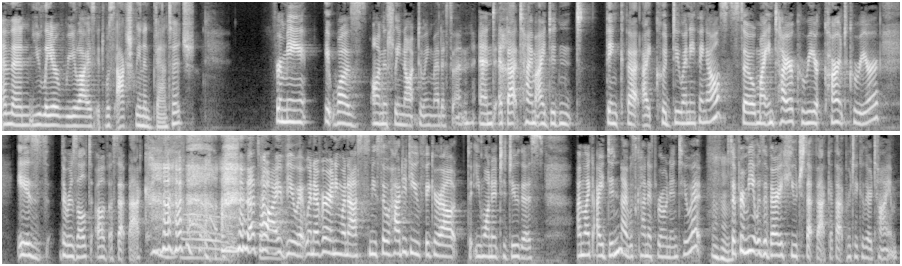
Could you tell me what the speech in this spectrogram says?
and then you later realized it was actually an advantage? For me, it was honestly not doing medicine, and at that time, I didn't think that I could do anything else. So my entire career, current career. Is the result of a setback. That's how I view it. Whenever anyone asks me, so how did you figure out that you wanted to do this? I'm like, I didn't. I was kind of thrown into it. So for me, it was a very huge setback at that particular time.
